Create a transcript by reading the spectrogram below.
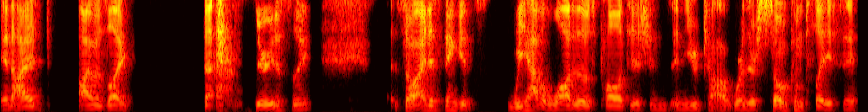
And I I was like, that seriously? So I just think it's we have a lot of those politicians in Utah where they're so complacent.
